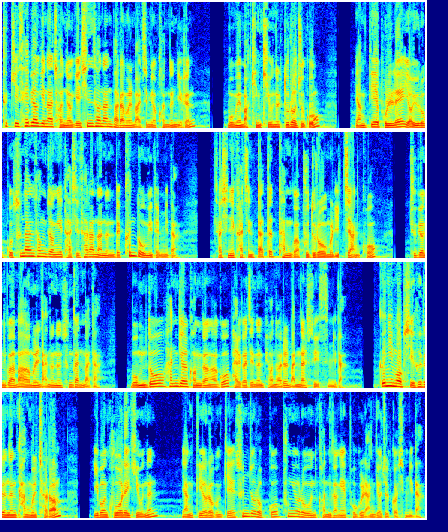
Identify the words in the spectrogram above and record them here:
특히 새벽이나 저녁에 신선한 바람을 맞으며 걷는 일은 몸에 막힌 기운을 뚫어주고 양띠의 본래 여유롭고 순한 성정이 다시 살아나는데 큰 도움이 됩니다. 자신이 가진 따뜻함과 부드러움을 잊지 않고 주변과 마음을 나누는 순간마다 몸도 한결 건강하고 밝아지는 변화를 만날 수 있습니다. 끊임없이 흐르는 강물처럼 이번 9월의 기운은 양띠 여러분께 순조롭고 풍요로운 건강의 복을 안겨줄 것입니다.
